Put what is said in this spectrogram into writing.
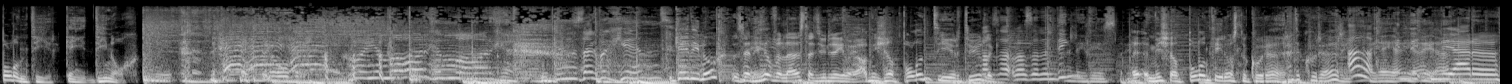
Pollentier. Ken je die nog? Goedemorgen, morgen. De dinsdag begint. Ken je die nog? Er zijn heel veel luisteraars die zeggen, ja, Michel Pollentier, Was tuurlijk. dat, was dat een ding? Eh, Michel Pollentier was een coureur. De coureur, Ah, in, de, in de jaren...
